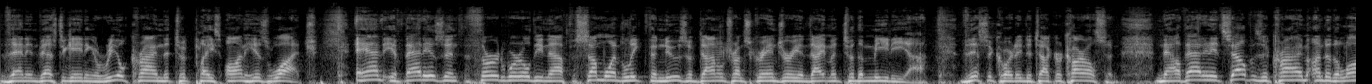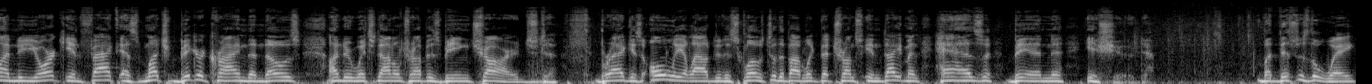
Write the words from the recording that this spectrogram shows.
than investigating a real crime that took place on his watch. And if that isn't third world enough, someone leaked the news of Donald Trump's grand jury indictment to the media. This, according to Tucker Carlson. Now, that in itself is a crime under the law in New York. In fact, as much bigger crime than those under which Donald Trump is being charged. Bragg is only allowed to disclose to the public that Trump's indictment has been issued. But this is the way,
